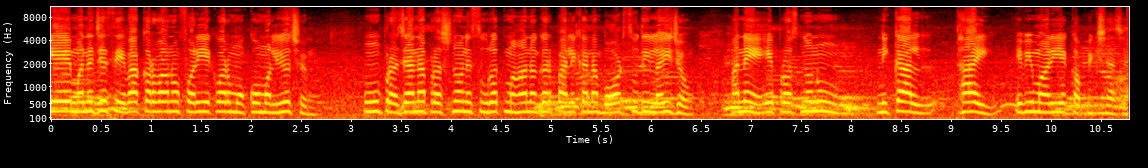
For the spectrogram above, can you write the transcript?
કે મને જે સેવા કરવાનો ફરી એકવાર મોકો મળ્યો છે હું પ્રજાના પ્રશ્નોને સુરત મહાનગરપાલિકાના બોર્ડ સુધી લઈ જાઉં અને એ પ્રશ્નોનું નિકાલ થાય એવી મારી એક અપેક્ષા છે.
